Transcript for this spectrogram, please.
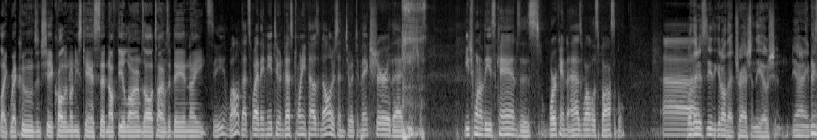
Like raccoons and shit crawling on these cans, setting off the alarms all times of day and night. see, well, that's why they need to invest twenty thousand dollars into it to make sure that each each one of these cans is working as well as possible. Uh, Well, they just need to get all that trash in the ocean. You know what I mean?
